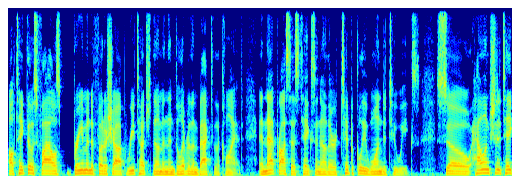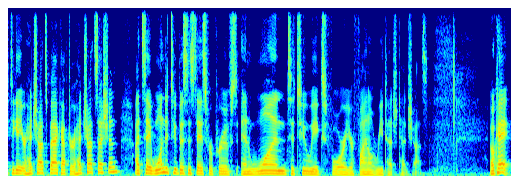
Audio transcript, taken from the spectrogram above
I'll take those files, bring them into Photoshop, retouch them, and then deliver them back to the client. And that process takes another typically one to two weeks. So, how long should it take to get your headshots back after a headshot session? I'd say one to two business days for proofs and one to two weeks for your final retouched headshots. Okay,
